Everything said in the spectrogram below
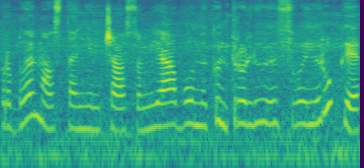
проблема останнім часом? Я або не контролюю свої руки,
